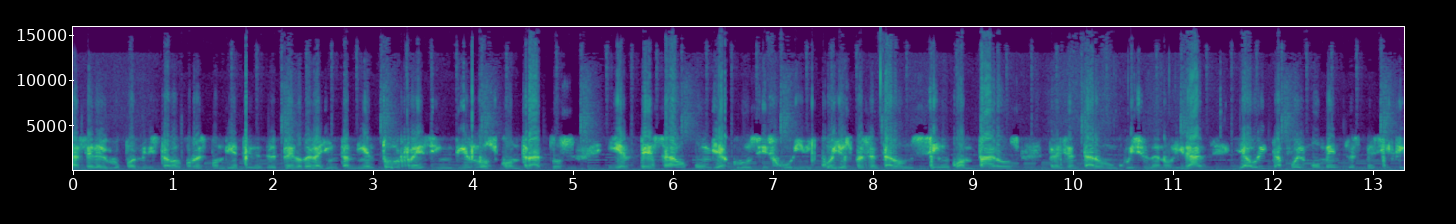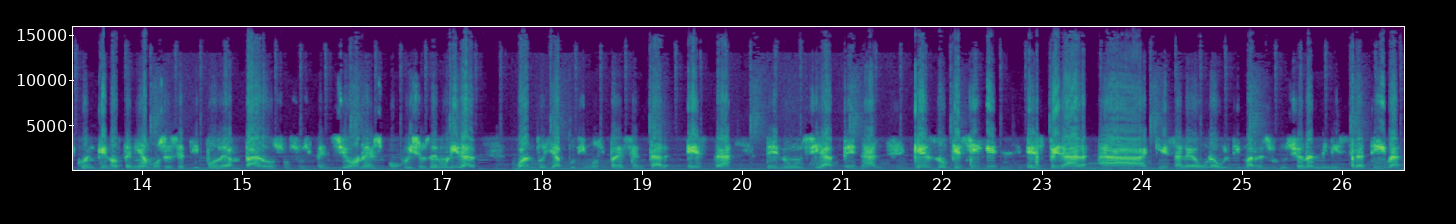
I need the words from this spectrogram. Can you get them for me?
hacer el grupo administrador correspondiente y desde el pleno del ayuntamiento rescindir los contratos y empezar un via crucis jurídico. Ellos presentaron cinco amparos, presentaron un juicio de nulidad y ahorita fue el momento específico en que no teníamos ese tipo de amparos o suspensiones o juicios de nulidad cuando ya pudimos presentar esta denuncia penal. ¿Qué es lo que sigue? Esperar a que salga una última resolución administrativa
